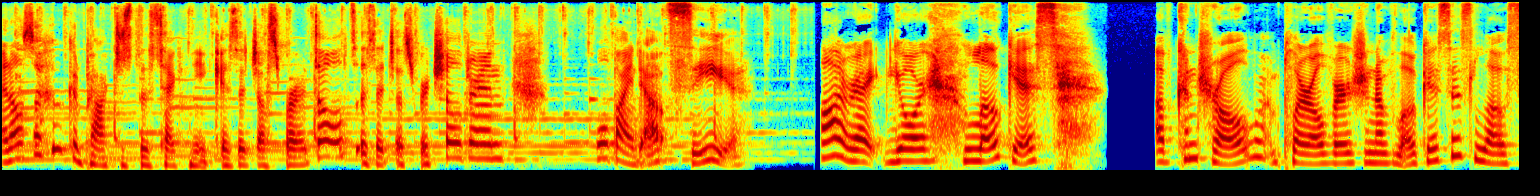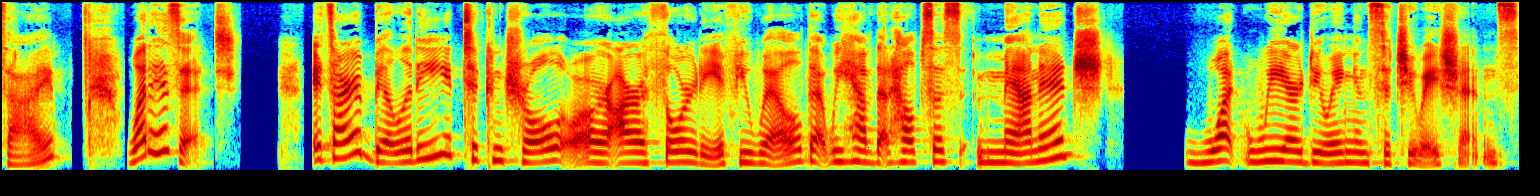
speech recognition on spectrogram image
And also, who can practice this technique? Is it just for adults? Is it just for children? We'll find out. Let's see. All right, your locus of control, plural version of locus is loci. What is it? It's our ability to control or our authority, if you will, that we have that helps us manage what we are doing in situations.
